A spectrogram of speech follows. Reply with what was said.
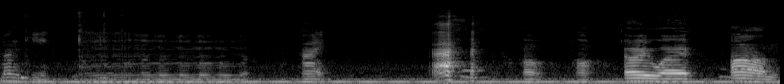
Monkey. Hi. oh, oh. Anyway, um,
